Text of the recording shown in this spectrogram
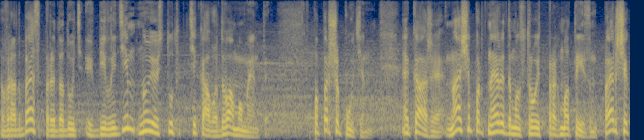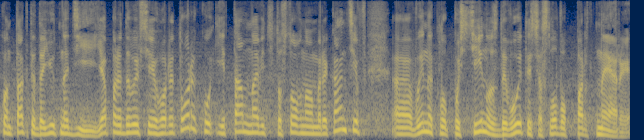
в Радбез, передадуть в Білий Дім. Ну і ось тут цікаво два моменти. По-перше, Путін е, каже, наші партнери демонструють прагматизм. Перші контакти дають надії. Я передивився його риторику, і там навіть стосовно американців е, виникло постійно здивуєтеся слово партнери.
